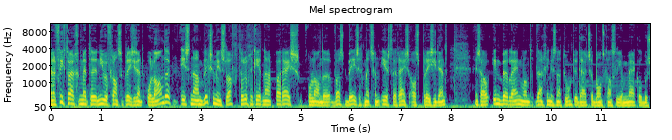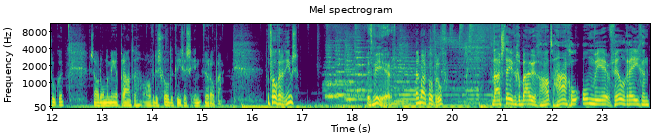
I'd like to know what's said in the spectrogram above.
En het vliegtuig met de nieuwe Franse president Hollande is na een blikseminslag teruggekeerd naar Parijs. Hollande was bezig met zijn eerste reis als president. Hij zou in Berlijn, want daar gingen ze naartoe, de Duitse bondskanselier Merkel bezoeken. Zouden onder meer praten over de schuldencrisis in Europa. Tot zover het nieuws. Het weer. Met Marco Verhoef. Vandaag stevige buien gehad, hagel, onweer, veel regen.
